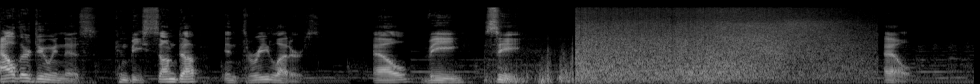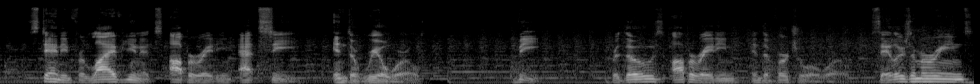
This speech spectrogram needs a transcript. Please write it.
How they're doing this can be summed up in three letters LVC. L, standing for live units operating at sea in the real world. V, for those operating in the virtual world. Sailors and Marines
